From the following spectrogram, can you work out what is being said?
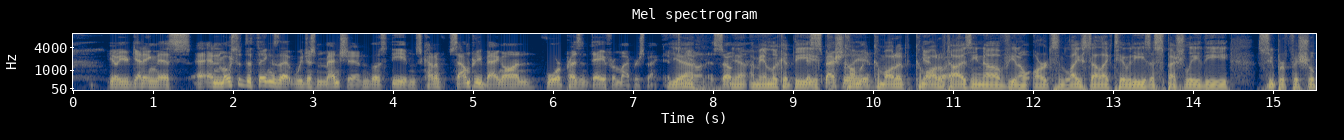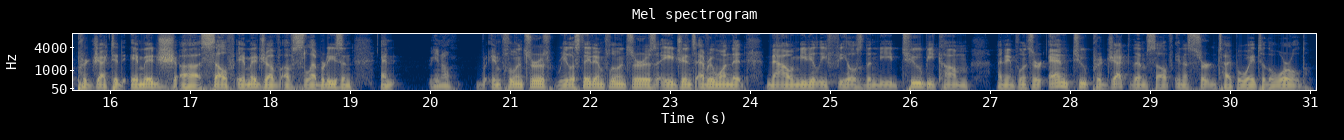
you know, you're getting this, and most of the things that we just mentioned, those themes, kind of sound pretty bang on for present day from my perspective. Yeah. To be honest, so yeah, I mean, look at the especially com- commodit- commoditizing yeah, of you know arts and lifestyle activities, especially the superficial projected image, uh, self image of of celebrities and and you know influencers, real estate influencers, agents, everyone that now immediately feels the need to become an influencer and to project themselves in a certain type of way to the world.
